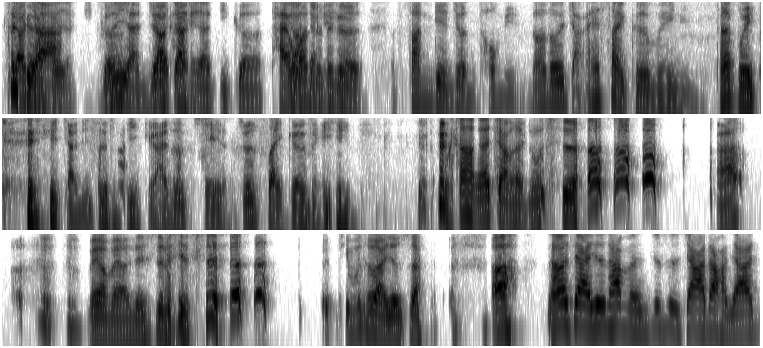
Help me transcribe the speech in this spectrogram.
不要叫黑人尼哥。所以啊，你就要叫黑人尼哥。台湾的那个商店就很聪明，然后都会讲，哎，帅哥美女，他不会对你讲你是尼哥还是黑人，就是帅哥美女。我刚好要讲了很多次。啊？没有没有，没事没事，听不出来就算了啊。然后接下来就是他们就是加拿大皇家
